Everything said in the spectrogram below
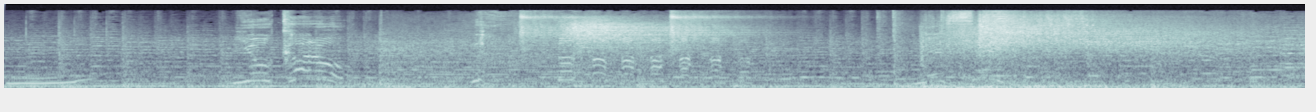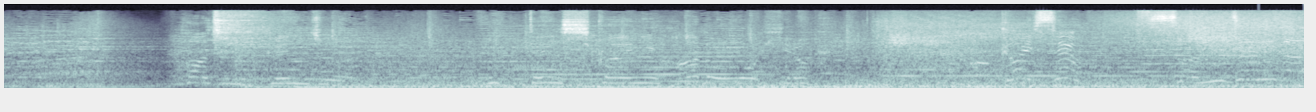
い？うん？よかろう。メッセージ。恥の天井一点視界に波動を開く。破壊せよ三千大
